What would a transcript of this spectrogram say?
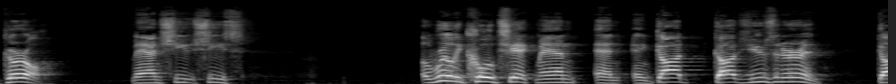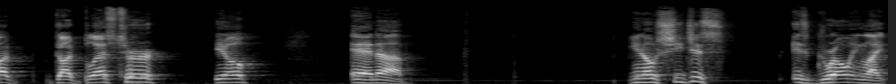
girl. Man, she she's a really cool chick, man, and and God God's using her, and God God blessed her, you know, and uh, you know she just is growing like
